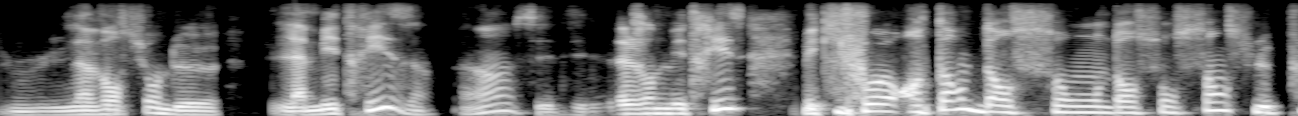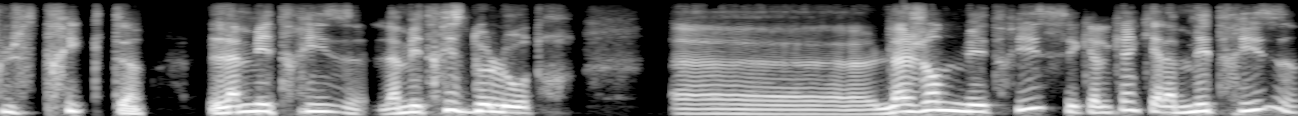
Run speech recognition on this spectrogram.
l'invention de la maîtrise, hein, c'est des de maîtrise, mais qu'il faut entendre dans son, dans son sens le plus strict, la maîtrise, la maîtrise de l'autre. Euh, l'agent de maîtrise, c'est quelqu'un qui a la maîtrise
